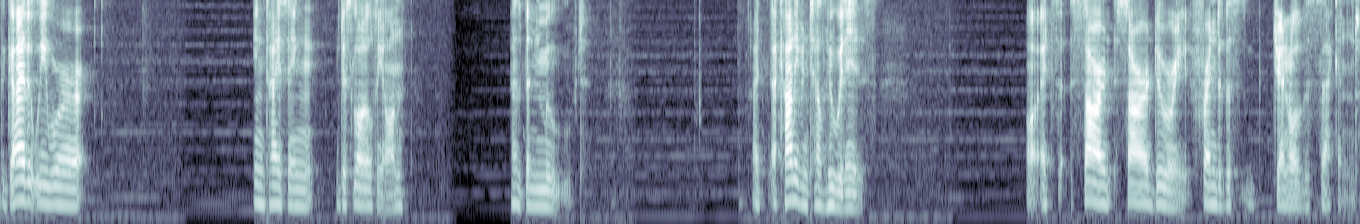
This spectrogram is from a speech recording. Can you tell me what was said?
The guy that we were enticing disloyalty on has been moved. I, I can't even tell who it is. Oh, it's Sard Sarduri, friend of the general of the second.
